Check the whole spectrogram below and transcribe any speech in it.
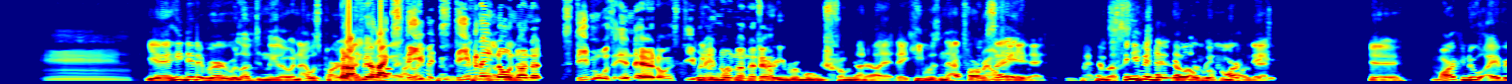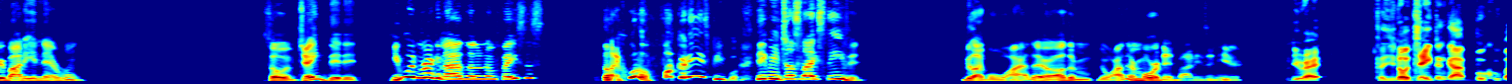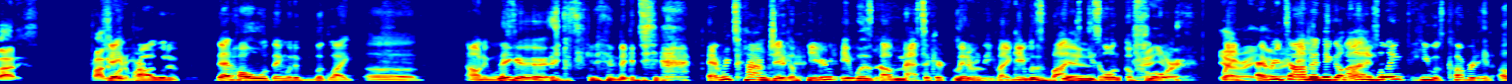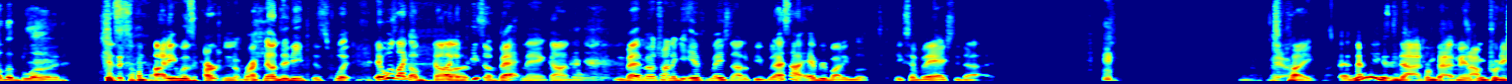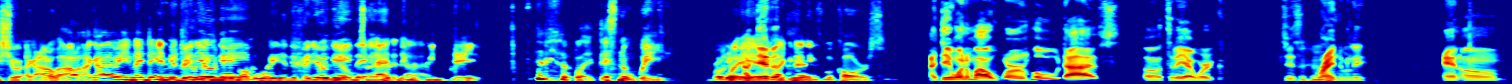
Mm. Yeah, he did it very reluctantly though, and that was part But of. I feel like that I, Steven kinda Steven picked ain't up know on. none of Steven was in there though, and Steven Steven ain't know was none of them. very removed from none of that. Like, he was not That's for around for any of that. He kept him- he Steven didn't know them, away but from Mark all of that. did. Yeah. Mark knew everybody in that room. So if Jake did it, he wouldn't recognize none of them faces. Like, who the fuck are these people? He'd be just like Steven. Be like, well, why are there other why are there more dead bodies in here? You're right. Cause you know Jake done got buku bodies. Probably more Jake than probably would have that whole thing would have looked like uh I don't even want Nigga, nigga, every time Jake appeared, it was a massacre. Literally, like it was bodies on the floor. Yeah, Like, right. yeah, Every right. time that And he nigga unblinked, he was covered in other blood. And somebody was hurting him right underneath his foot. It was like a like a piece of Batman kind of. Batman trying to get information out of people. That's how everybody looked, except for they actually died. Yeah. Like Them niggas died from Batman. I'm pretty sure. Like I don't. I, don't, I mean, they, they in the they look video like them niggas walk game, away, in the video game, no, they son, had to them die. niggas be dead. like there's no way. Bro, But they yeah, did did like a- niggas with cars. I did one of my wormhole dives uh, today at work, just Mhm. randomly, and um,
